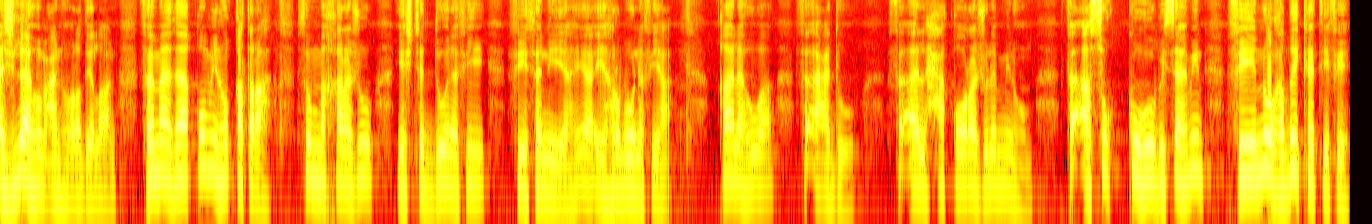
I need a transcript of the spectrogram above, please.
أجلاهم عنه رضي الله عنه. فما ذاقوا منه قطرة. ثم خرجوا يشتدون في في ثنية يهربون فيها. قال هو فأعدوا فألحقوا رجلا منهم. فأصكه بسهم في نغض كتفه.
